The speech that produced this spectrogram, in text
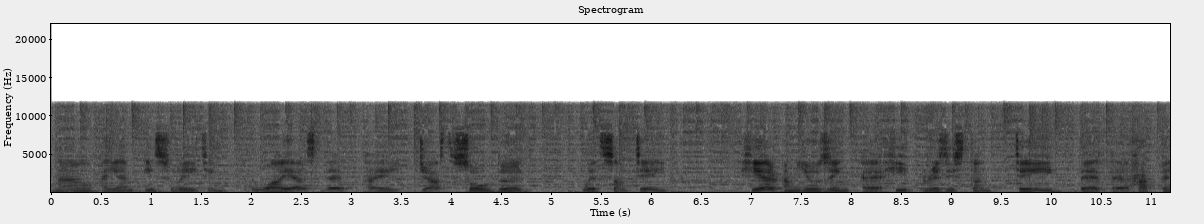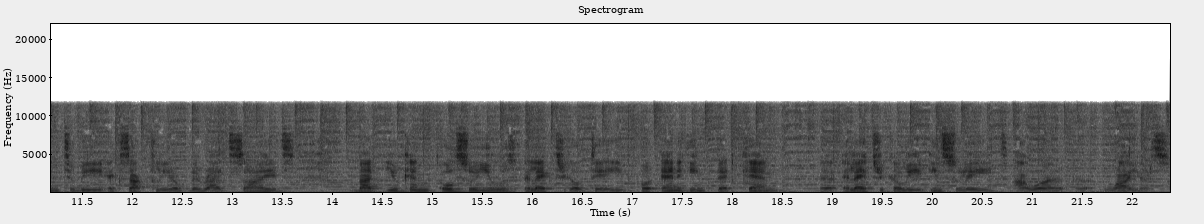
Now I am insulating the wires that I just soldered with some tape. Here I'm using a heat resistant tape that uh, happen to be exactly of the right size but you can also use electrical tape or anything that can electrically insulate our uh, wires.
